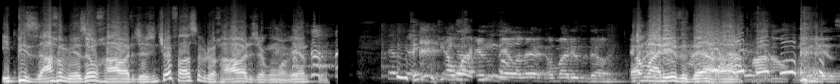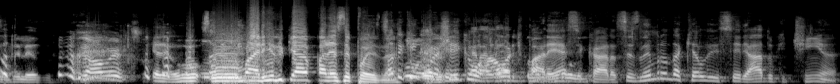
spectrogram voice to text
E bizarro mesmo é o Howard. A gente vai falar sobre o Howard em algum momento. É, é o marido dela, né? É o marido dela. É o marido dela. Ah, não. Beleza, beleza. Howard. é. Quer dizer, o, o marido que aparece depois, né? Sabe quem que eu achei que o Howard é parece, cara? Vocês lembram daquele seriado que tinha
